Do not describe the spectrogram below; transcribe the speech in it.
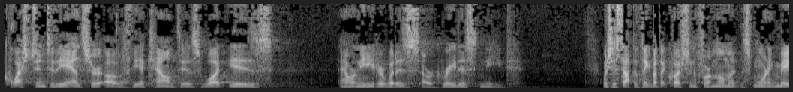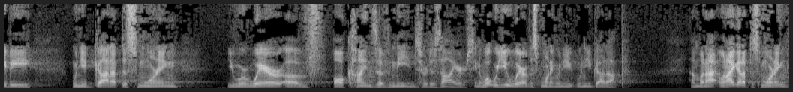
question to the answer of the account is, what is our need, or what is our greatest need? I want you to stop and think about that question for a moment this morning. Maybe when you got up this morning, you were aware of all kinds of needs or desires. You know, what were you aware of this morning when you, when you got up? Um, when, I, when I got up this morning,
